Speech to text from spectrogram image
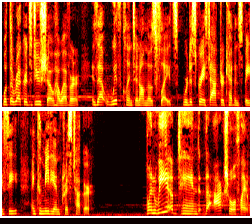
What the records do show, however, is that with Clinton on those flights were disgraced actor Kevin Spacey and comedian Chris Tucker. When we obtained the actual flight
